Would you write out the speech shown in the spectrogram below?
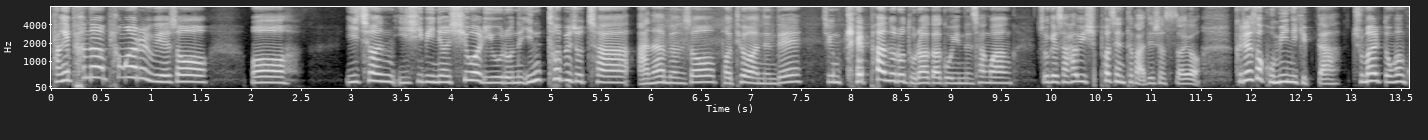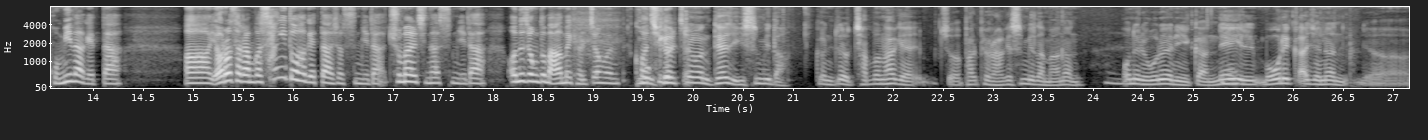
당의 평화, 평화를 위해서 어 2022년 10월 이후로는 인터뷰조차 안 하면서 버텨왔는데 지금 개판으로 돌아가고 있는 상황 속에서 하위 10% 받으셨어요. 그래서 고민이 깊다. 주말 동안 고민하겠다. 아, 여러 사람과 상의도 하겠다 하셨습니다. 주말 지났습니다. 어느 정도 마음의 결정은 거치 뭐 결정은 돼 있습니다. 그건 저 차분하게 저 발표를 하겠습니다만은 음. 오늘이 월요일이니까 내일 네. 모레까지는 어,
